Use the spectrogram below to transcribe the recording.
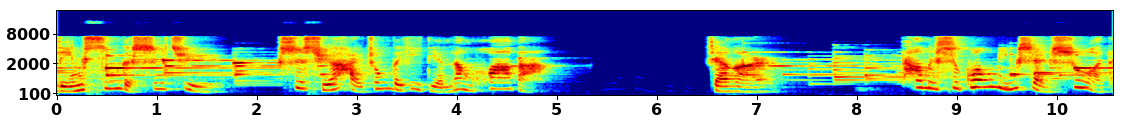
零星的诗句是雪海中的一点浪花吧？然而，它们是光明闪烁的，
